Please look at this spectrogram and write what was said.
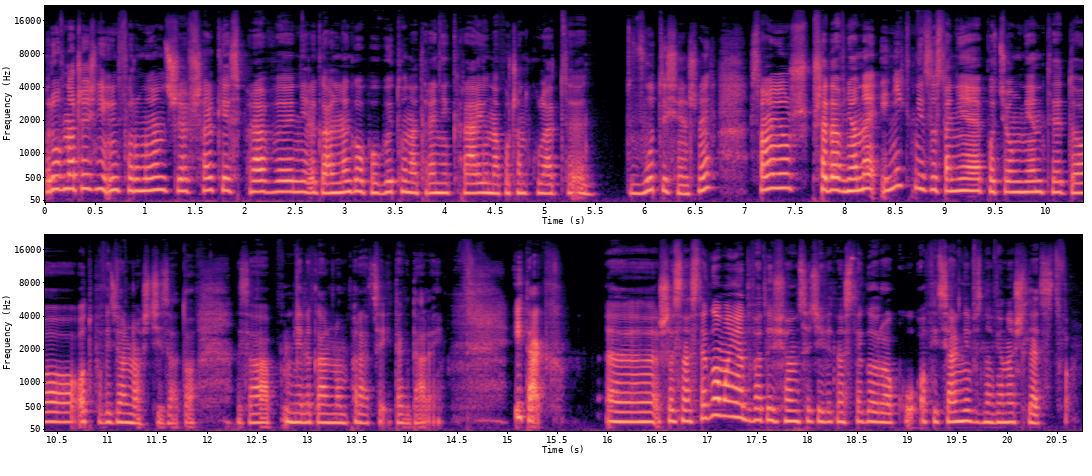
równocześnie informując, że wszelkie sprawy nielegalnego pobytu na terenie kraju na początku lat 2000 są już przedawnione i nikt nie zostanie pociągnięty do odpowiedzialności za to, za nielegalną pracę itd. Tak I tak, 16 maja 2019 roku oficjalnie wznowiono śledztwo.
